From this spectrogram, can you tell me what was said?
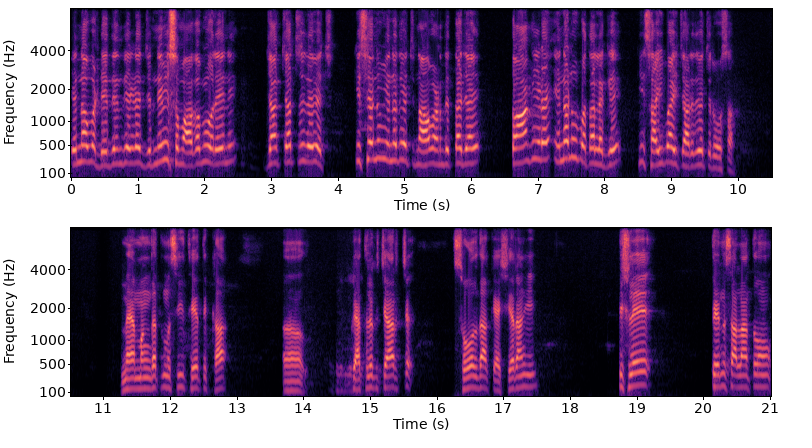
ਇਹਨਾਂ ਵੱਡੇ ਦਿਨ ਦੇ ਜਿਹੜੇ ਜਿੰਨੇ ਵੀ ਸਮਾਗਮ ਹੋ ਰਹੇ ਨੇ ਜਾਂ ਚਰਚ ਦੇ ਵਿੱਚ ਕਿਸੇ ਨੂੰ ਵੀ ਇਹਨਾਂ ਦੇ ਵਿੱਚ ਨਾ ਵੜਨ ਦਿੱਤਾ ਜਾਏ ਤਾਂ ਕਿ ਜਿਹੜਾ ਇਹਨਾਂ ਨੂੰ ਪਤਾ ਲੱਗੇ ਕਿ ਈਸਾਈ ਭਾਈਚਾਰੇ ਦੇ ਵਿੱਚ ਰੋਸ ਆ। ਮੈਂ ਮੰਗਤ ਮਸੀਹ ਥੇ ਤਿੱਖਾ ਅ, ਕੈਥੋਲਿਕ ਚਰਚ ਸੋਲ ਦਾ ਕੈਸ਼ੀਅਰ ਹਾਂ ਜੀ। ਪਿਛਲੇ 3 ਸਾਲਾਂ ਤੋਂ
